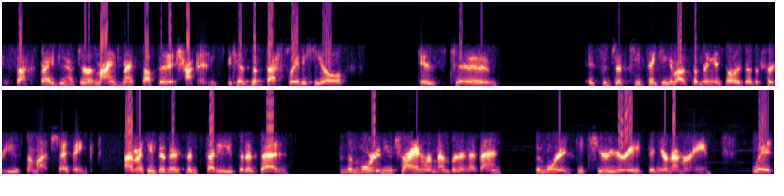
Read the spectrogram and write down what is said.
it sucks, but I do have to remind myself that it happens because the best way to heal is to is to just keep thinking about something until it doesn't hurt you so much, I think. Um, I think that there's been studies that have said the more you try and remember an event, the more it deteriorates in your memory, which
